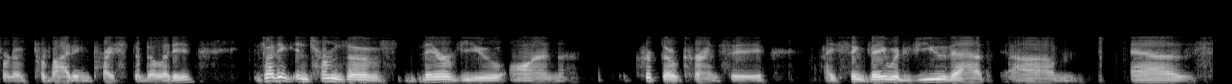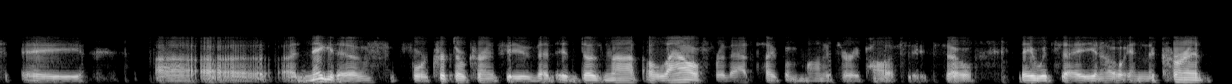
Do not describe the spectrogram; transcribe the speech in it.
sort of providing price stability so i think in terms of their view on cryptocurrency i think they would view that um, as a uh, a negative for cryptocurrency that it does not allow for that type of monetary policy. So they would say, you know, in the current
